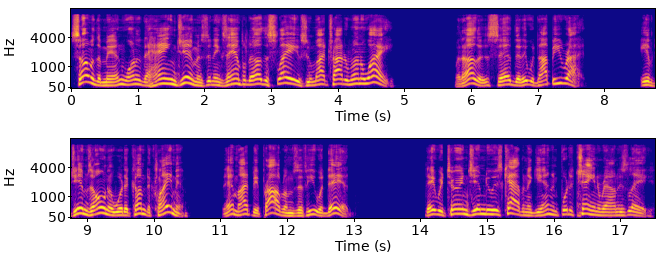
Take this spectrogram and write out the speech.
Some of the men wanted to hang Jim as an example to other slaves who might try to run away but others said that it would not be right. If Jim's owner would have come to claim him, there might be problems if he were dead. They returned Jim to his cabin again and put a chain around his leg.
